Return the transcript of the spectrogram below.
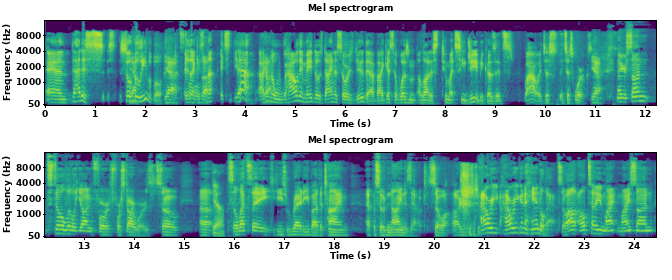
And that is so Yeah. believable. Yeah, it it's like it's up. not. It's yeah. I don't know how they made those dinosaurs do that, but I guess it wasn't a lot of too much CG because it's wow. It just it just works. Yeah. Now your son still a little young for for Star Wars, so uh, Yeah. So let's say he's ready by the time episode nine is out. So are you, how are you how are you going to handle that? So I'll I'll tell you my my son.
